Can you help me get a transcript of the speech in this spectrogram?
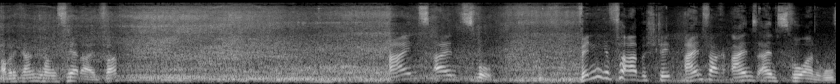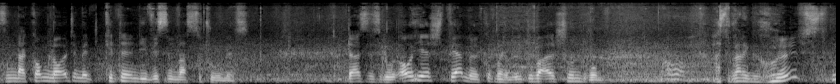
Aber der Krankenwagen fährt einfach. 112. Wenn Gefahr besteht, einfach 112 anrufen. Da kommen Leute mit Kitteln, die wissen, was zu tun ist. Das ist gut. Oh, hier ist Sperrmüll. Guck mal, hier liegt überall Schund rum. Hast du gerade gerülpst? Du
